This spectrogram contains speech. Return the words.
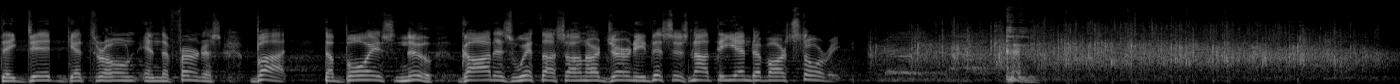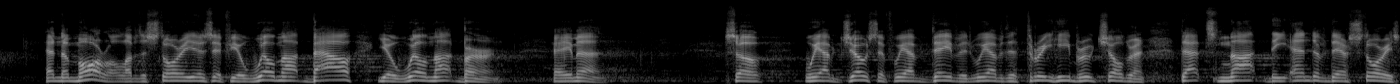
they did get thrown in the furnace, but the boys knew God is with us on our journey. This is not the end of our story. And the moral of the story is if you will not bow, you will not burn. Amen. So we have Joseph, we have David, we have the three Hebrew children. That's not the end of their stories.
